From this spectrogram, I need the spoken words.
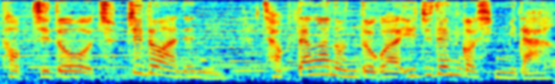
덥지도 춥지도 않은 적당한 온도가 유지된 것입니다.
